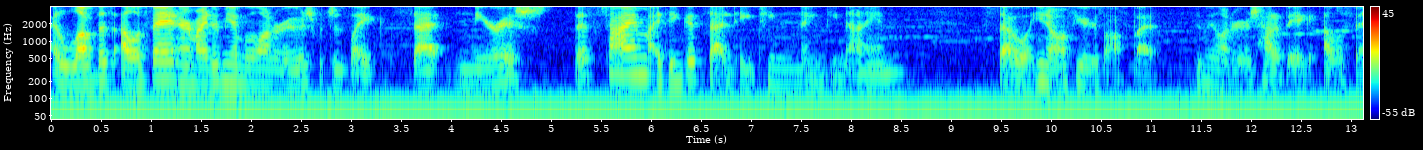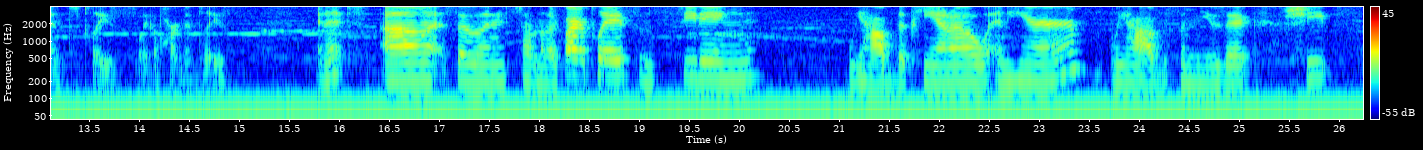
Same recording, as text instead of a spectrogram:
I love this elephant. It reminded me of Moulin Rouge, which is like set nearish this time. I think it's set in 1899. So, you know, a few years off, but the Moulin Rouge had a big elephant place, like apartment place in it. Um, so then we just have another fireplace, some seating. We have the piano in here. We have some music sheets,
